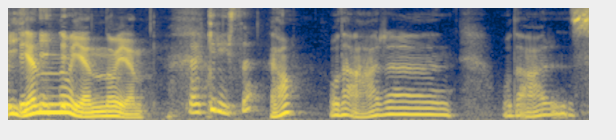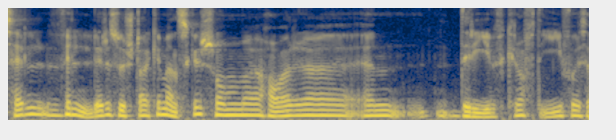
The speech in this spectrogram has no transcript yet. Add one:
igjen og igjen og igjen. Det er krise. Ja. Og det er uh, og det er selv veldig ressurssterke mennesker som eh, har eh, en drivkraft i f.eks.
